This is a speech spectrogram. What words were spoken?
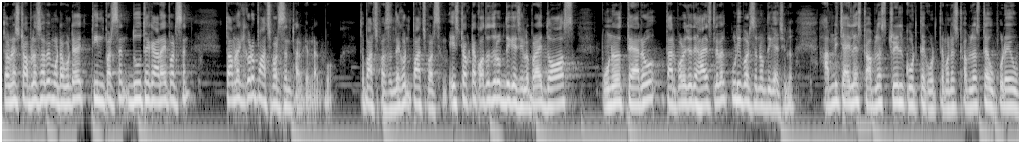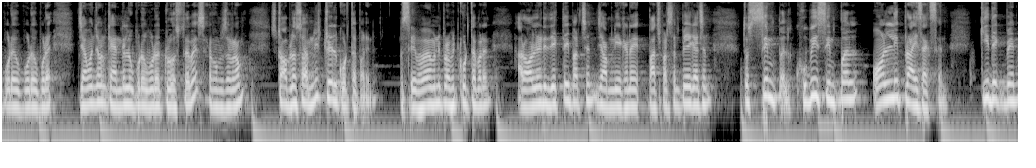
তো আমরা স্টপ লস হবে মোটামুটি তিন পার্সেন্ট দু থেকে আড়াই পার্সেন্ট তো আমরা কী করব? পাঁচ পার্সেন্ট টার্গেট রাখব। তো পাঁচ পার্সেন্ট দেখুন পাঁচ পার্সেন্ট এই স্টকটা কত দূর অব্দি গেছিল? প্রায় দশ, পনেরো, তেরো, তারপরে যদি হাইস্ট লেভেল কুড়ি পার্সেন্ট অব্দি গেছিল। আপনি চাইলে স্টপ লস ট্রেল করতে করতে মানে স্টপ লসটা উপরে উপরে উপরে উপরে, যেমন যেমন ক্যান্ডেল উপরে উপরে ক্লোজ হবে, সেরকম সেরকম স্টপ লসও আপনি ট্রেল করতে পারেন। সেভাবে আপনি প্রফিট করতে পারেন। আর অলরেডি দেখতেই পাচ্ছেন যে আপনি এখানে পাঁচ পার্সেন্ট পেয়ে গেছেন। তো সিম্পল খুবই সিম্পল অনলি প্রাইস অ্যাকশন কী দেখবেন?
